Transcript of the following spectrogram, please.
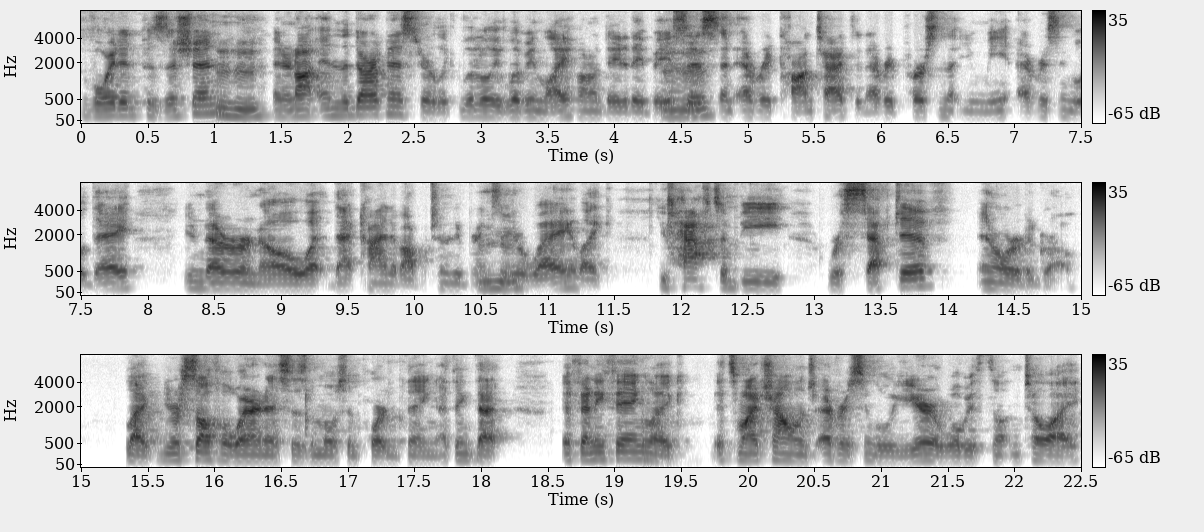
voided position Mhm. and you're not in the darkness you're like literally living life on a day-to-day basis and every contact and every person that you meet every single day you never know what that kind of opportunity brings Mhm. your way like you have to be receptive in order to grow like your self-awareness is the most important thing i think that if anything like it's my challenge every single year it will be th- until i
